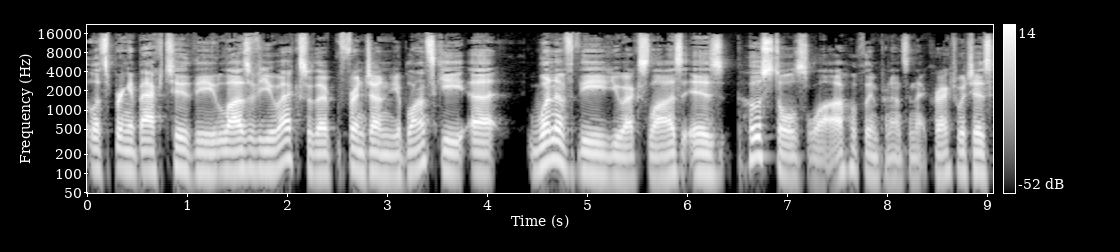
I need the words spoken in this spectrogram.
let's bring it back to the laws of UX with our friend Jon Yablonski. Uh, one of the UX laws is Postel's law. Hopefully, I'm pronouncing that correct, which is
